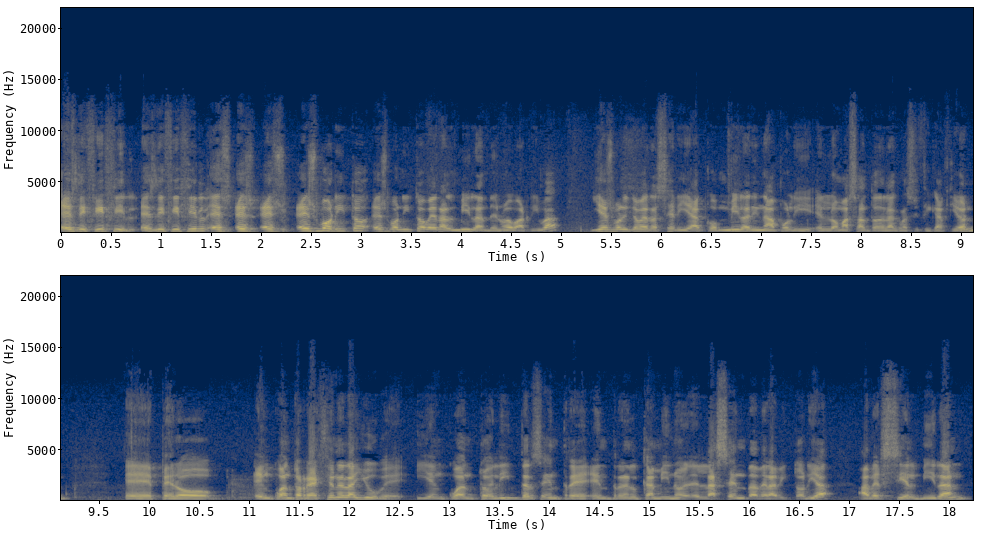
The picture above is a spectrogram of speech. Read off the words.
es difícil, es difícil, es, es, es, es, bonito, es bonito ver al Milan de nuevo arriba y es bonito ver la Serie A con Milan y Napoli en lo más alto de la clasificación, pero en cuanto reaccione la Juve y en cuanto el Inter entre, entre en el camino, en la senda de la victoria, a ver si el Milan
